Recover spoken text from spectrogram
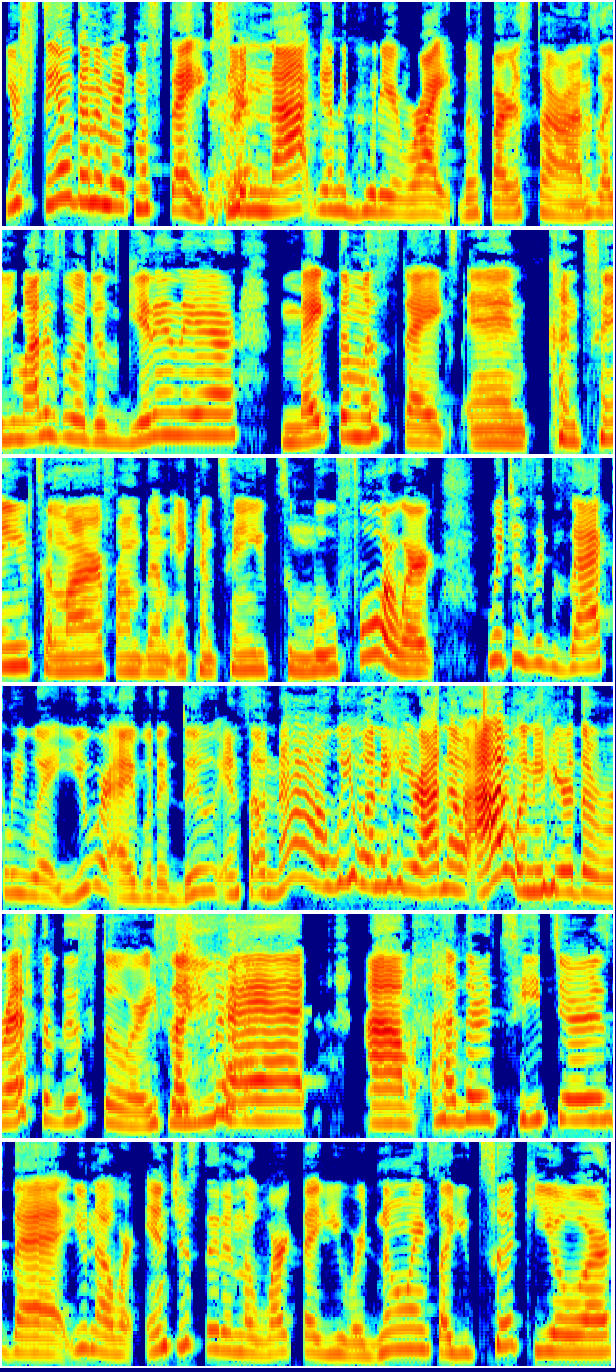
you're still going to make mistakes. You're not going to get it right the first time. So, you might as well just get in there, make the mistakes, and continue to learn from them and continue to move forward which is exactly what you were able to do. And so now we want to hear, I know I want to hear the rest of this story. So you had um, other teachers that, you know, were interested in the work that you were doing. So you took your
